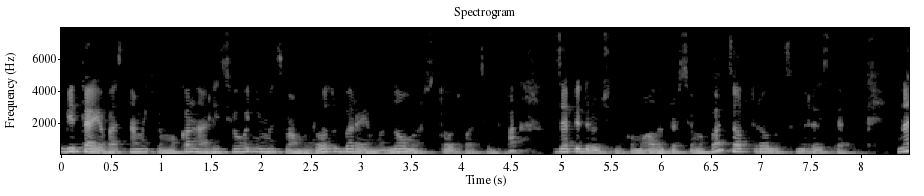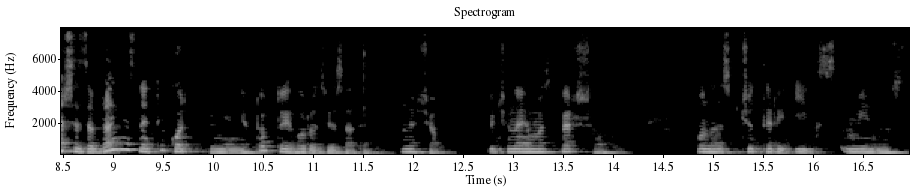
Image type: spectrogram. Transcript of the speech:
Вітаю вас на моєму каналі. Сьогодні ми з вами розберемо номер 122 за підручником Алgebra 7 клас автора Олександра Істер. Наше завдання знайти корінь рівняння, тобто його розв'язати. Ну що, починаємо з першого. У нас 4х мінус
